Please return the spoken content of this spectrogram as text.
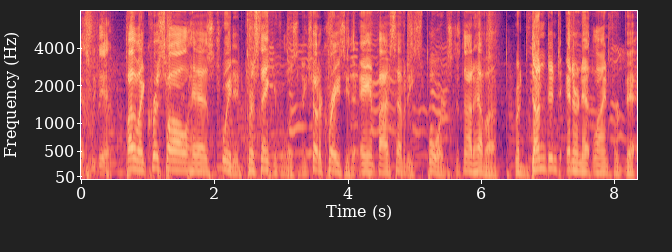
Yes, we did. By the way, Chris Hall has tweeted. Chris, thank you for listening. Sort of crazy that AM 570 Sports does not have a redundant internet line for Vic.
